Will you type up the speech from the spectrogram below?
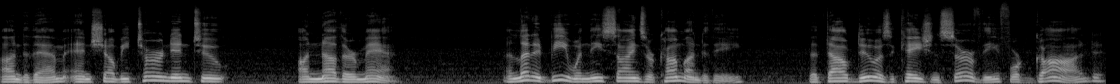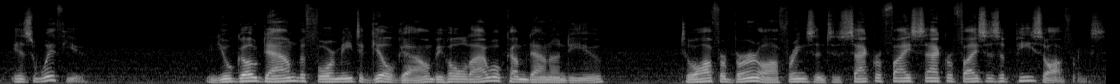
unto them, and shall be turned into another man. And let it be when these signs are come unto thee, that thou do as occasion serve thee, for God is with you. And you'll go down before me to Gilgal, and behold, I will come down unto you to offer burnt offerings and to sacrifice sacrifices of peace offerings.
